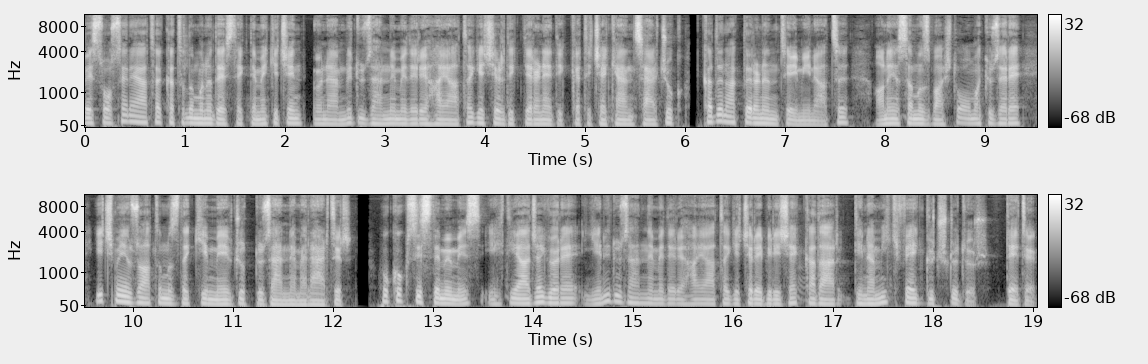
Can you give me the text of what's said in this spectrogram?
ve sosyal hayata katılımını desteklemek için önemli düzenlemeleri hayata geçirdiklerine dikkati çeken Selçuk, kadın haklarının teminatı anayasamız başta olmak üzere iç mevzuatımızdaki mevcut düzenlemelerdir. Hukuk sistemimiz ihtiyaca göre yeni düzenlemeleri hayata geçirebilecek kadar dinamik ve güçlüdür, dedi.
